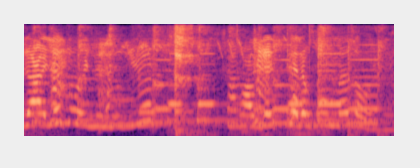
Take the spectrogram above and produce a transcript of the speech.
Pirayla da oynanılıyor. Tablet telefonla da oynanılıyor.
